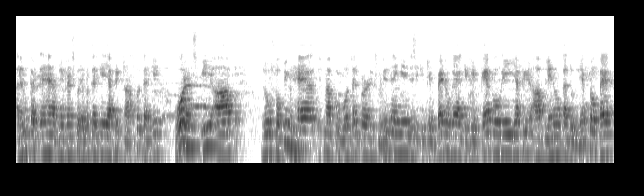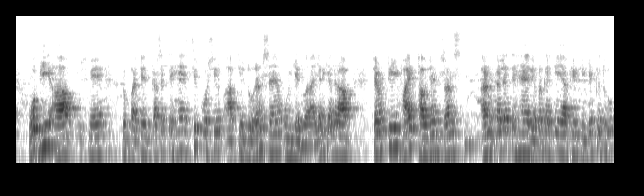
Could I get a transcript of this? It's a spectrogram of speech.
अर्न करते हैं, अपने फ्रेंड्स को रेफर करके या फिर ट्रांसफ़र करके, वो रन्स भी आप, जो शॉपिंग है, उसमें आपको बहुत सारे प्रोडक्ट्स मिल जाएँगे। जैसे क्रिकेट बैट हो गया क्रिकेट कैप हो गई, या फिर आप लेनो का जो लैपटॉप है, वो भी आप उसमें जो परचेज कर सकते हैं, सिर्फ़ और सिर्फ़ आपके जो रन्स हैं, उनके द्वारा। यानी कि अगर आप seventy five thousand run earn कर लेते हैं रेफर करके या फिर क्रिकेट के थ्रू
